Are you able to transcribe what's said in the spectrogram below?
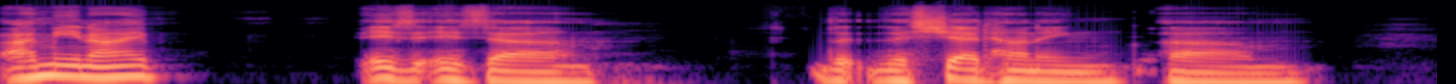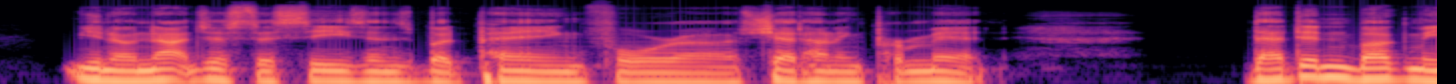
I, I mean, I is is um the the shed hunting, um, you know, not just the seasons, but paying for a shed hunting permit. That didn't bug me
